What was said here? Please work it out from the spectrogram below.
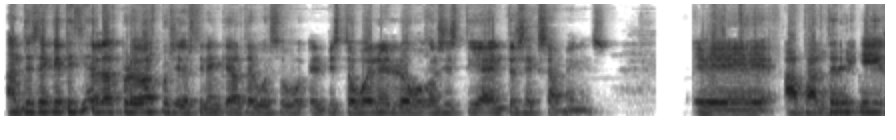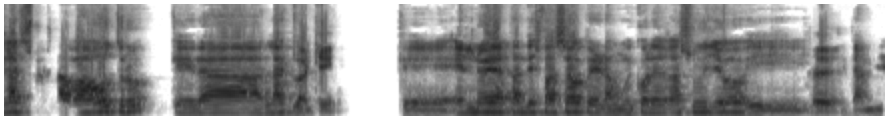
Antes de que te hicieran las pruebas, pues ellos tenían que darte el visto bueno y luego consistía en tres exámenes. Eh, aparte de que Igatsu estaba otro, que era Lucky, Lucky, que él no era tan desfasado, pero era muy colega suyo y, Sí. y también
